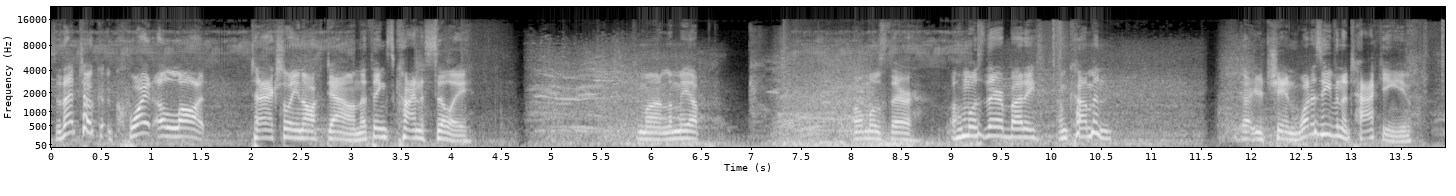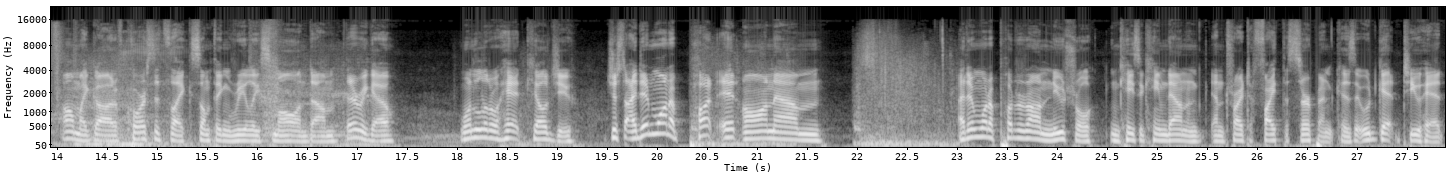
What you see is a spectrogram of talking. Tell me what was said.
So that took quite a lot to actually knock down. That thing's kind of silly. Come on, let me up. Almost there. Almost there, buddy. I'm coming. Got your chin. What is even attacking you? Oh my god, of course it's like something really small and dumb. There we go. One little hit killed you. Just, I didn't want to put it on, um... I didn't want to put it on neutral in case it came down and, and tried to fight the serpent, because it would get two hit.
